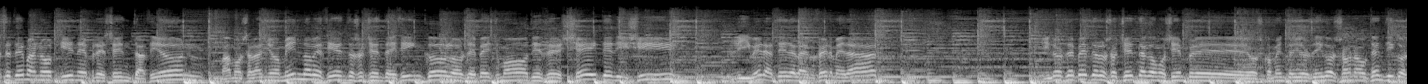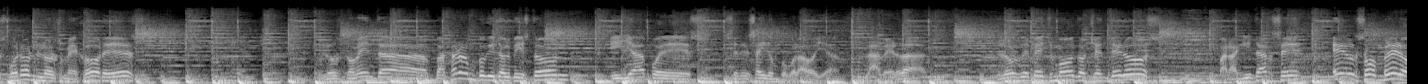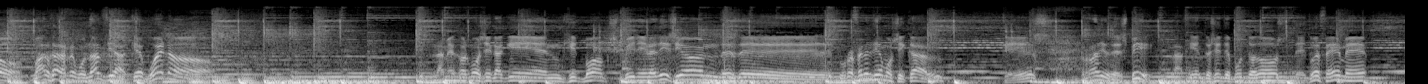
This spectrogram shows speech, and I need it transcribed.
Este tema no tiene presentación. Vamos al año 1985. Los de Page Mode dice Shade DC, libérate de la enfermedad. Y los de Page de los 80, como siempre os comento y os digo, son auténticos, fueron los mejores. Los 90 bajaron un poquito el pistón y ya pues se les ha ido un poco la olla, la verdad. Los de Page Mode ochenteros para quitarse el sombrero. Valga la redundancia, qué bueno. La mejor música aquí en Hitbox Vinyl Edition desde tu referencia musical, que es Radio Despí, la 107.2 de tu FM.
